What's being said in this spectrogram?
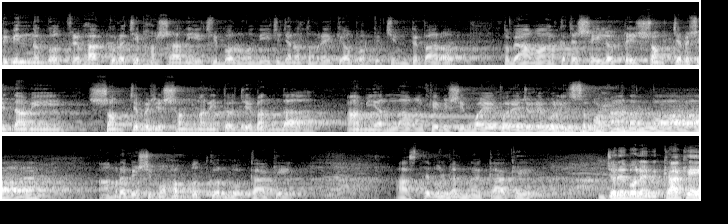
বিভিন্ন গোত্রে ভাগ করেছি ভাষা দিয়েছি বর্ণ দিয়েছি যেন তোমরা একে অপরকে চিনতে পারো তবে আমার কাছে সেই লোকটাই সবচেয়ে বেশি দামি, সবচেয়ে বেশি সম্মানিত যে বান্দা। আমি আল্লাহ আমাকে বেশি ভয় করে জোরে বলি সুবহান আমরা বেশি মহাব্বত করব কাকে? আসতে বলবেন না কাকে? জোরে বলেন, কাকে?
